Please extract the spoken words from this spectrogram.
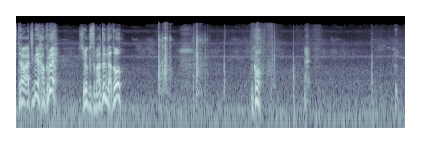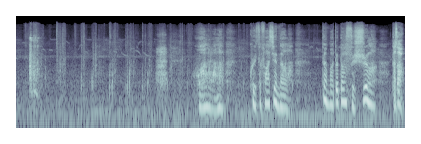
だ下はあっちに運べシュークス待つんだぞ行こ完了完了，鬼子发现他了，但把他当死尸了。大嫂，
